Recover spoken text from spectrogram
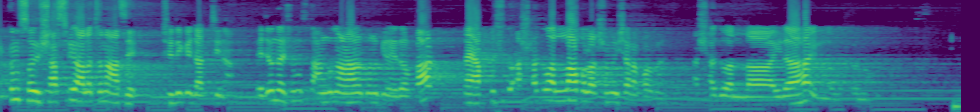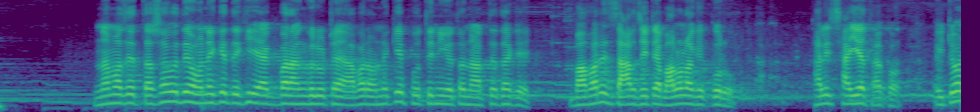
একদম সহি শাস্ত্রীয় আলোচনা আছে সেদিকে যাচ্ছি না। এজন্য এই সমস্ত আঙ্গুল নাড়ানোর কোনো কি নাই দরকার। তাই আপনি শুধু আসাদু আল্লাহ বলার সময় ইশারা করবেন। আসাদু আল্লাহ ইলাহা ইল্লাল্লাহ। নামাজের তাসাহুদে অনেকে দেখি একবার আঙ্গুল উঠায় আবার অনেকে প্রতিনিয়ত নাড়তে থাকে। বাবারে যার যেটা ভালো লাগে করো খালি ছাইয়া থাকো। এটাও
